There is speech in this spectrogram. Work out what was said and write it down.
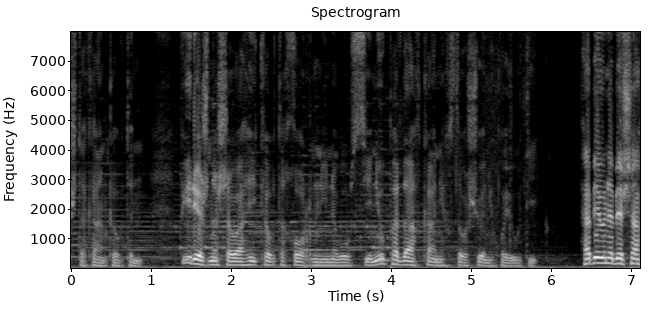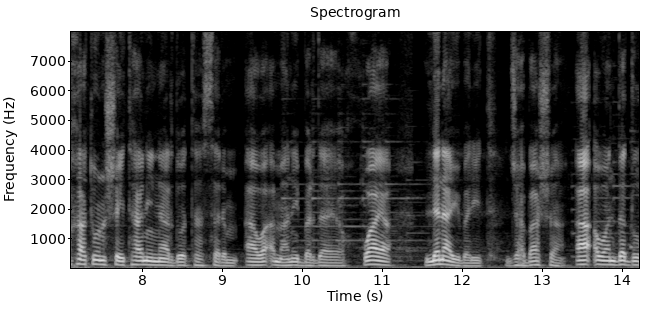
شتەکان کەوتن پیرێژنە شەواهی کەوتە خۆڕنینەوە و سینی و پەرداخکانی خستەوە شوێنی خۆی وتی هەبێ و نەبێ شا خاتوون شەیتانی ناردۆتە سەرم ئاوا ئەمانەی بەردایە خوایە لە ناوی بەریت جا باشە ئا ئەوەندە دڵ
